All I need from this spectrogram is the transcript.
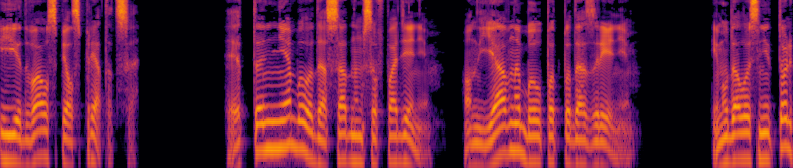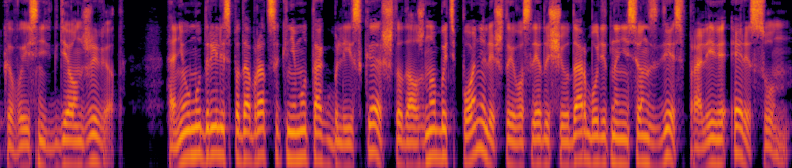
и едва успел спрятаться. Это не было досадным совпадением. Он явно был под подозрением. Им удалось не только выяснить, где он живет. Они умудрились подобраться к нему так близко, что, должно быть, поняли, что его следующий удар будет нанесен здесь, в проливе Эрисун.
